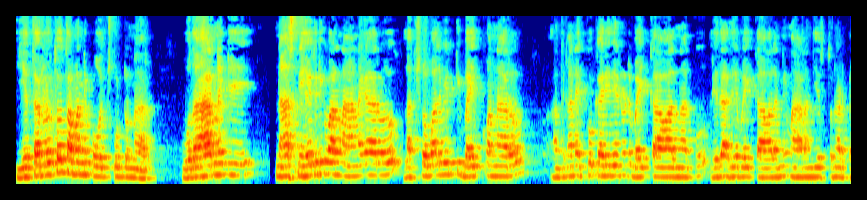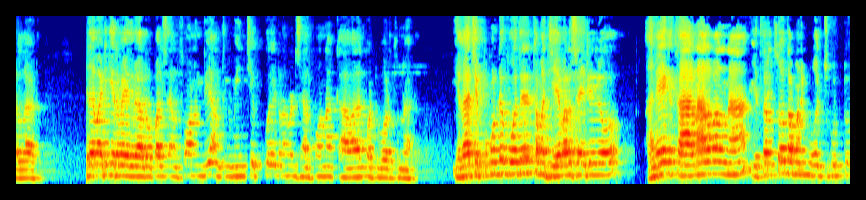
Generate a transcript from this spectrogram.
ఇతరులతో తమని పోల్చుకుంటున్నారు. ఉదాహరణకి నా స్నేహితుడికి వాళ్ళ నాన్నగారు లక్ష రూపాయలు పెట్టి బైక్ కొన్నారు. అంతకన్నా ఎక్కువ ఖరీదైనటువంటి బైక్ కావాలి నాకు లేదా అదే బైక్ కావాలని మారం చేస్తున్నాడు పిల్లాడు. లేదా వాటికి ఇరవై ఐదు వేల రూపాయల సెల్ ఫోన్ ఉంది అంతకు మించి ఎక్కువ రేటున్నటువంటి సెల్ ఫోన్ నాకు కావాలని పట్టుబడుతున్నాడు. ఇలా చెప్పుకుంటూ పోతే తమ జీవన శైలిలో అనేక కారణాల వలన ఇతరులతో తమని పోల్చుకుంటూ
